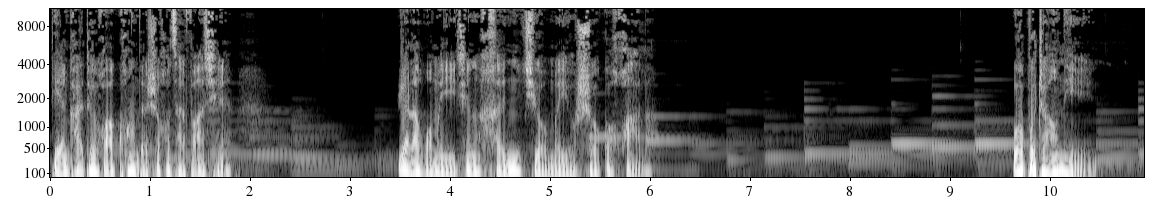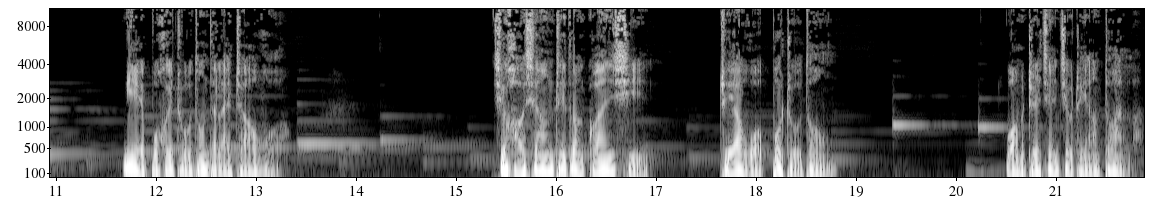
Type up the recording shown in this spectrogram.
点开对话框的时候，才发现。原来我们已经很久没有说过话了。我不找你，你也不会主动的来找我。就好像这段关系，只要我不主动，我们之间就这样断了。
